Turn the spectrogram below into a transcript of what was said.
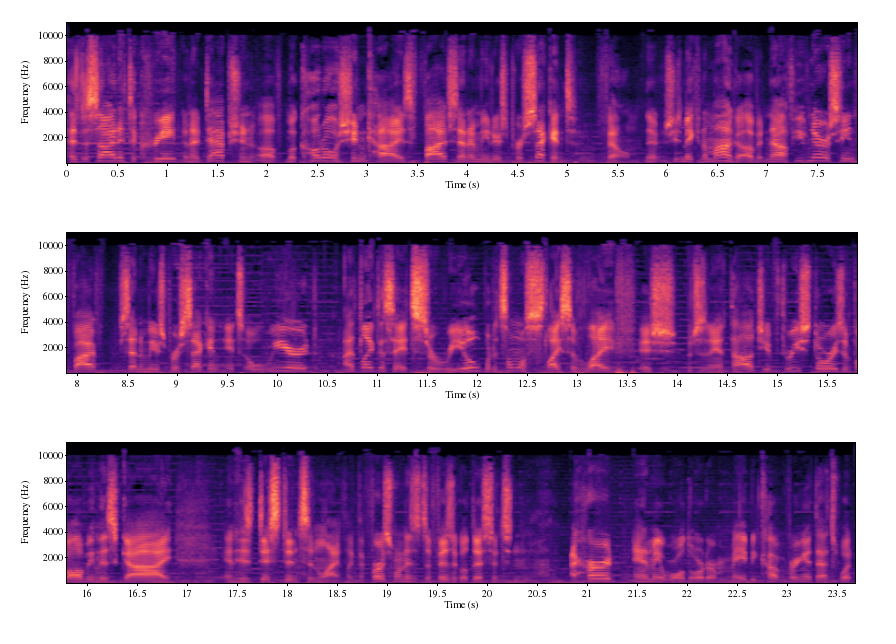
has decided to create an adaptation of Makoto Shinkai's 5 centimeters per second film. She's making a manga of it. Now, if you've never seen 5 centimeters per second, it's a weird, I'd like to say it's surreal, but it's almost slice of life ish, which is an anthology of three stories involving this guy and his distance in life. Like the first one is the physical distance, and I heard Anime World Order may be covering it. That's what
